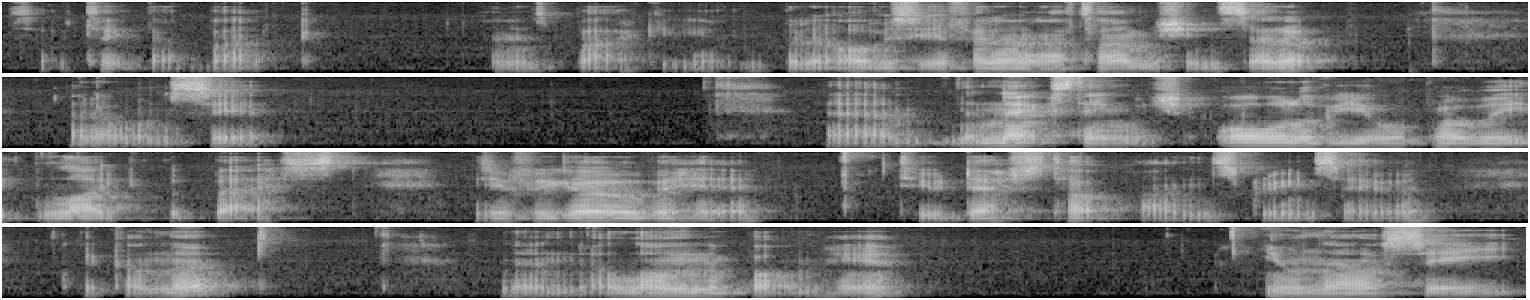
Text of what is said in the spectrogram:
So I take that back and it's back again. But obviously if I don't have Time Machine set up, I don't want to see it. Um, the next thing which all of you will probably like the best is if we go over here to desktop and screensaver. Click on that. then along the bottom here, you'll now see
